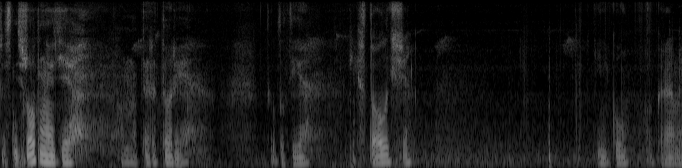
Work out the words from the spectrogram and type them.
Ще сніжок навіть є на території. Тут, тут є такий столик ще. Тіньку окремий.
